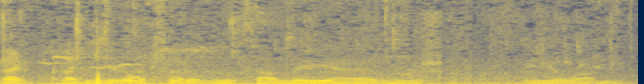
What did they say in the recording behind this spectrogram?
Tak, prawdziwa czarownica myje nóż ziołami.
